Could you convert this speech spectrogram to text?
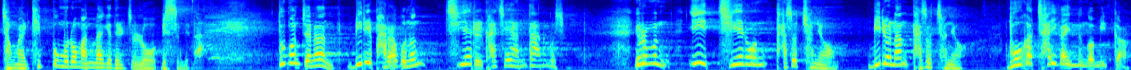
정말 기쁨으로 만나게 될 줄로 믿습니다. 두 번째는 미리 바라보는 지혜를 가져야 한다는 것입니다. 여러분, 이 지혜로운 다섯 처녀, 미련한 다섯 처녀, 뭐가 차이가 있는 겁니까?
